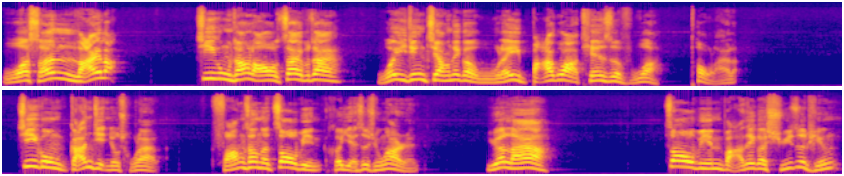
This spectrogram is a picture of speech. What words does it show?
我神来了！”济公长老在不在？我已经将那个五雷八卦天师符啊偷来了。济公赶紧就出来了。房上的赵斌和尹世雄二人。原来啊，赵斌把这个徐志平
